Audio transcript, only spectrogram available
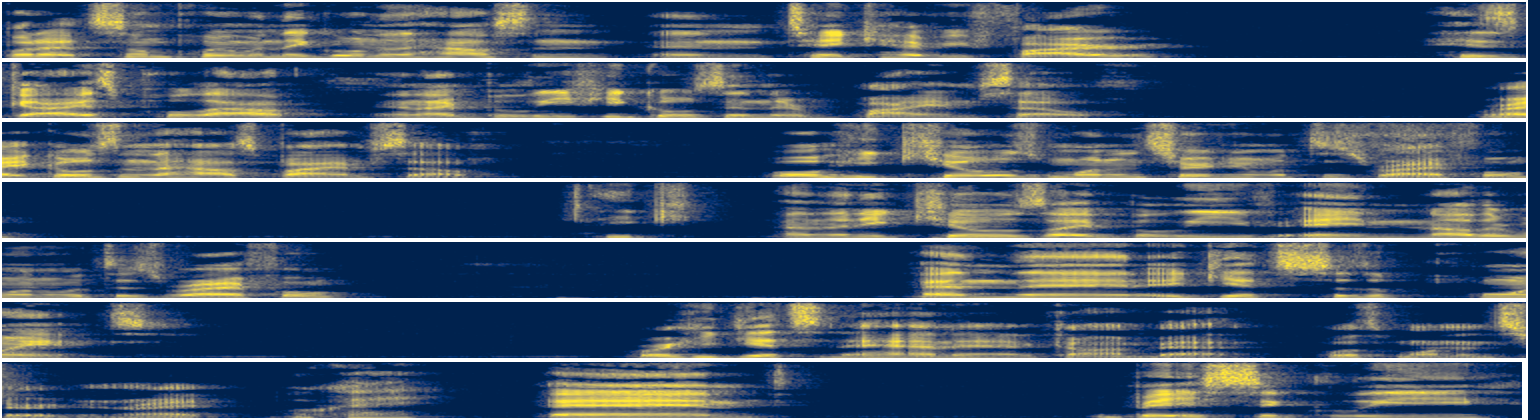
But at some point when they go into the house and, and take heavy fire, his guys pull out, and I believe he goes in there by himself. Right? Goes in the house by himself. Well, he kills one insurgent with his rifle. He and then he kills, I believe, another one with his rifle. And then it gets to the point where he gets into hand-to-hand combat with one insurgent, right? Okay. and basically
